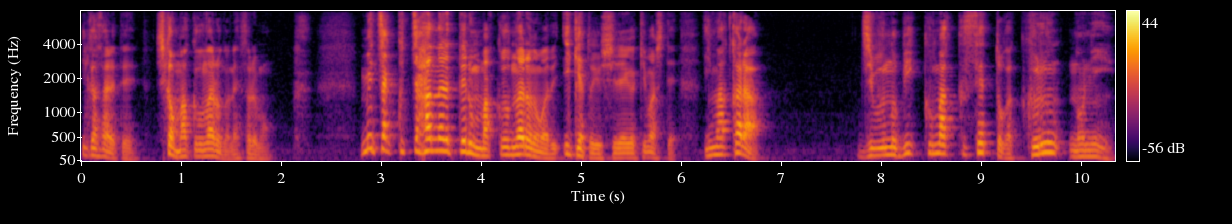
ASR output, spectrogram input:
行かされて、しかもマクドナルドね、それも。めちゃくちゃ離れてるマクドナルドまで行けという指令が来まして、今から自分のビッグマックセットが来るのに、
